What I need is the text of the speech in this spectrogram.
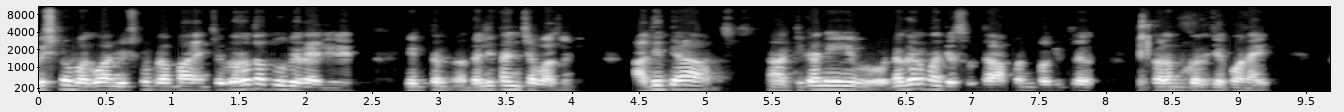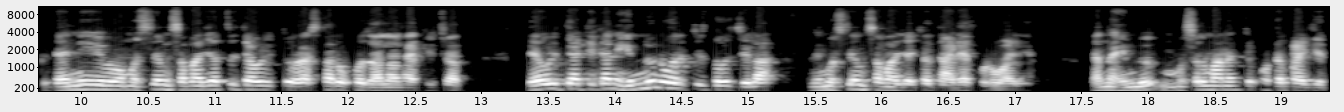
विष्णू भगवान विष्णू ब्रह्मा यांच्या विरोधात उभे राहिलेले आहेत एकतर दलितांच्या बाजूने. आधी त्या ठिकाणी नगरमध्ये सुद्धा आपण बघितलं ते कळमकर जे कोण आहेत त्यांनी मुस्लिम समाजाचा ज्यावेळी तो रस्ता रोको झाला लाठीचार त्यावेळी त्या ठिकाणी हिंदूंवरतीच दोष दिला आणि मुस्लिम समाजाच्या दाड्या कुरवाळल्या त्यांना हिंदू मुसलमानांचे मतं पाहिजेत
